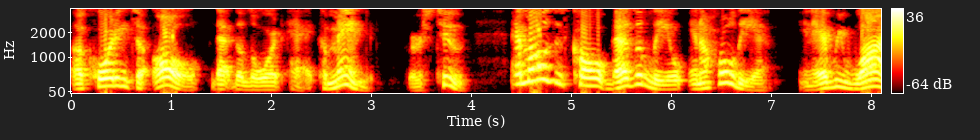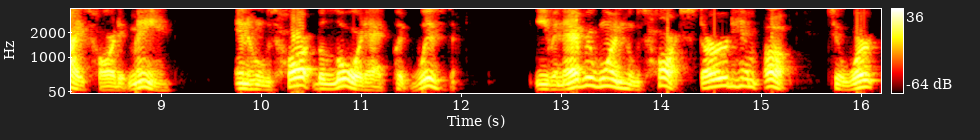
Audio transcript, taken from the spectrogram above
according to all that the Lord had commanded. Verse 2. And Moses called Bezaleel and Aholiab and every wise-hearted man, in whose heart the Lord had put wisdom, even every one whose heart stirred him up to work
